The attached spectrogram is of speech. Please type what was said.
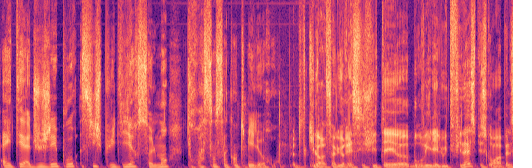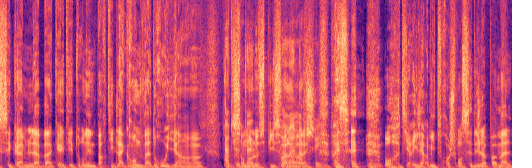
a été adjugé pour, si je puis dire, seulement 350 000 euros. Peut-être qu'il aurait fallu ressusciter euh, Bourville et Louis de Finesse, puisqu'on rappelle c'est quand même là-bas qu'a été tournée une partie de la grande vadrouille, hein, quand Ah, ils sont dans l'hospice. Aurait ouais. Ouais, bon, Thierry Lhermitte, franchement, c'est déjà pas mal.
